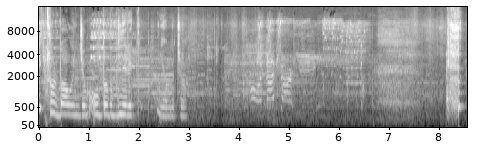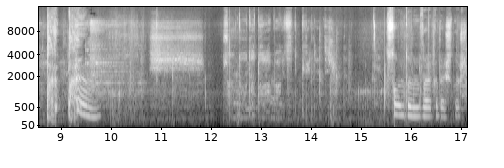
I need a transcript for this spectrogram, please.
bir tur daha oynayacağım. Orada da bilerek yanacağım. Son turumuz arkadaşlar.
